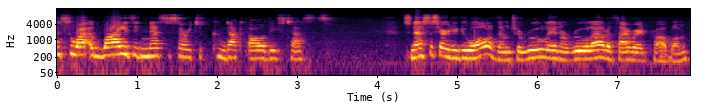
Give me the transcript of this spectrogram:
And so, why, why is it necessary to conduct all of these tests? It's necessary to do all of them to rule in or rule out a thyroid problem,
